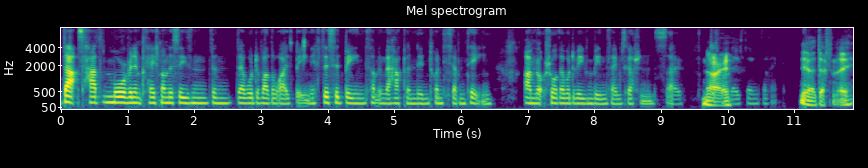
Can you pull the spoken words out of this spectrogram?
that's had more of an implication on this season than there would have otherwise been. If this had been something that happened in 2017, I'm not sure there would have even been the same discussions. So, no, those things, I think. Yeah, definitely.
